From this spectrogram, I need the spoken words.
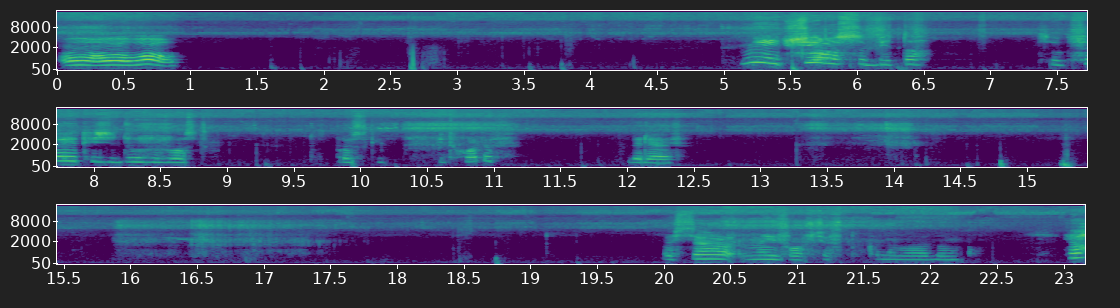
О, о, о! Нічого собі, та. Це все якесь дуже жорстке. Тут просто підходиш, береш. Ось ця найжорстча штука, на мою думку. Я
